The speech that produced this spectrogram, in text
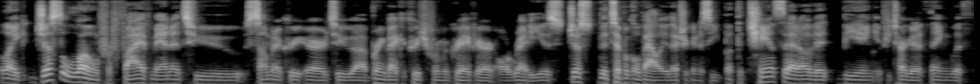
like just alone for five mana to summon a creature or to uh, bring back a creature from a graveyard already is just the typical value that you're going to see. But the chance that of it being, if you target a thing with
